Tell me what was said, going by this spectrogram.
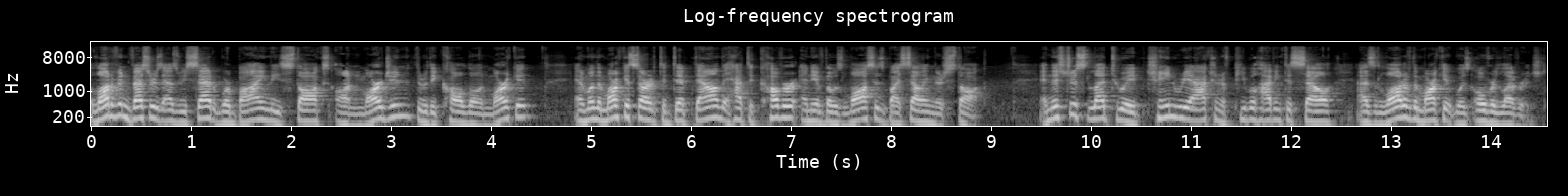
A lot of investors, as we said, were buying these stocks on margin through the call loan market, and when the market started to dip down, they had to cover any of those losses by selling their stock and this just led to a chain reaction of people having to sell as a lot of the market was over leveraged.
